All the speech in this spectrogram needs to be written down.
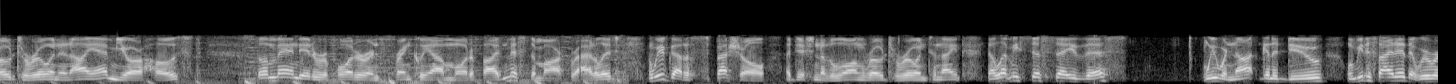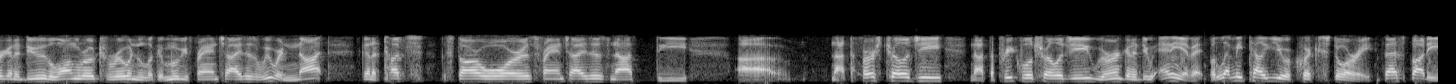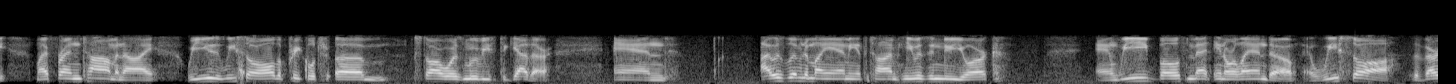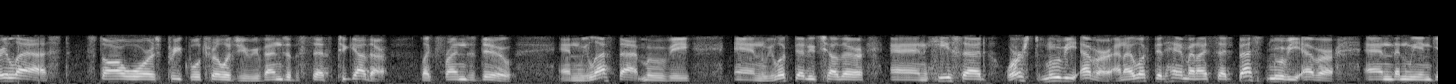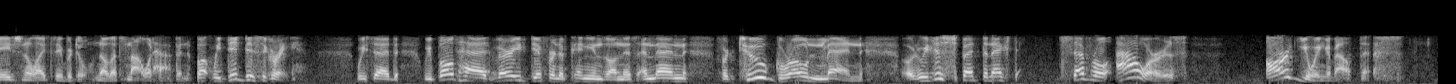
Road to Ruin, and I am your host, the mandated reporter, and frankly, I'm mortified, Mr. Mark Radulich. And we've got a special edition of The Long Road to Ruin tonight. Now, let me just say this. We were not going to do, when we decided that we were going to do The Long Road to Ruin and look at movie franchises, we were not going to touch the Star Wars franchises, not the. Uh, not the first trilogy, not the prequel trilogy. We weren't going to do any of it. But let me tell you a quick story. Best buddy, my friend Tom, and I, we we saw all the prequel um, Star Wars movies together, and I was living in Miami at the time. He was in New York, and we both met in Orlando, and we saw the very last Star Wars prequel trilogy, Revenge of the Sith, together, like friends do. And we left that movie, and we looked at each other and he said worst movie ever and I looked at him and I said best movie ever and then we engaged in a lightsaber duel. No, that's not what happened. But we did disagree. We said we both had very different opinions on this and then for two grown men we just spent the next several hours arguing about this.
